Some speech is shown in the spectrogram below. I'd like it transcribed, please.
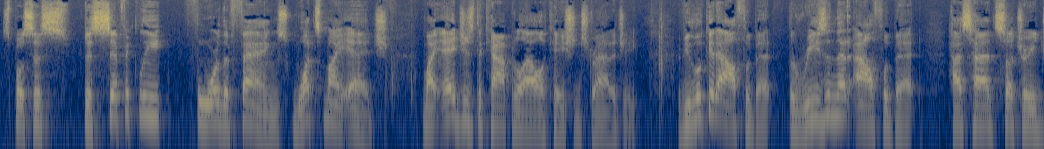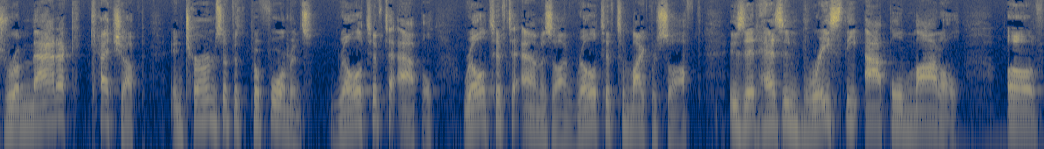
Supposed to Specifically for the FANGs, what's my edge? My edge is the capital allocation strategy. If you look at Alphabet, the reason that Alphabet has had such a dramatic catch up in terms of its performance relative to Apple, relative to Amazon, relative to Microsoft, is it has embraced the Apple model of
